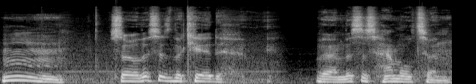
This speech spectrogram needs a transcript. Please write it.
Hmm. So this is the kid, then. This is Hamilton.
